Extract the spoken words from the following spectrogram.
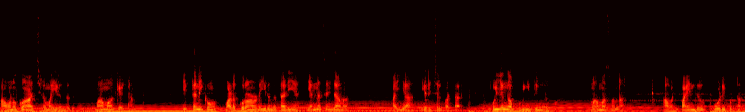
அவனுக்கும் ஆச்சரியமாக இருந்தது. மாமா கேட்டான். இத்தனைக்கும் வடக்குரானோட இருந்த தடியன் என்ன செஞ்சானா? ஐயா எரிச்சல் பட்டார். புளியங்காய் பிடுங்கி தின்னிருப்பான். மாமா சொன்னார். அவன் பயந்து ஓடிபுட்டான்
